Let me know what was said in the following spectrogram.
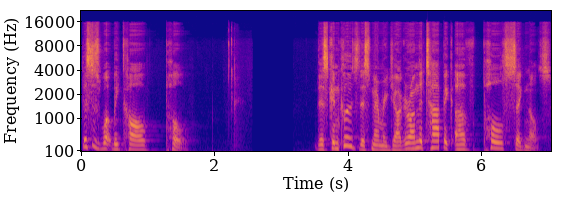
This is what we call pull. This concludes this memory jogger on the topic of pull signals.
